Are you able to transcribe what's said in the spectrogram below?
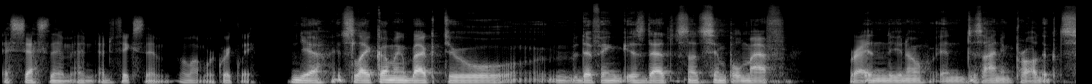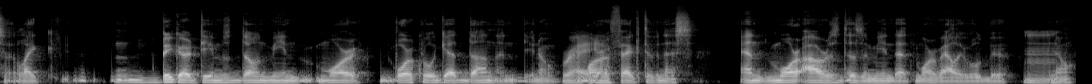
assess them and and fix them a lot more quickly. Yeah, it's like coming back to the thing is that it's not simple math. Right. In you know, in designing products, like bigger teams don't mean more work will get done and you know right, more yeah. effectiveness, and more hours doesn't mean that more value will be. Mm. You know,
